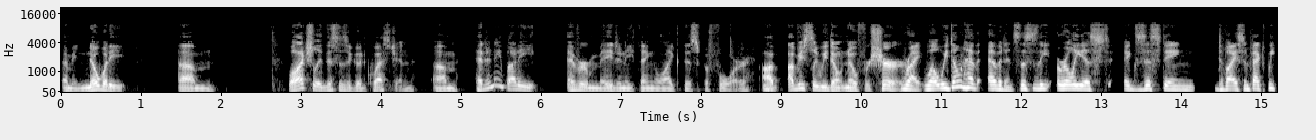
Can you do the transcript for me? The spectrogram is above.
I mean, nobody, um, well, actually, this is a good question. Um, had anybody ever made anything like this before? Ob- obviously, we don't know for sure. Right. Well, we don't have evidence. This is the earliest existing device. In fact, we,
